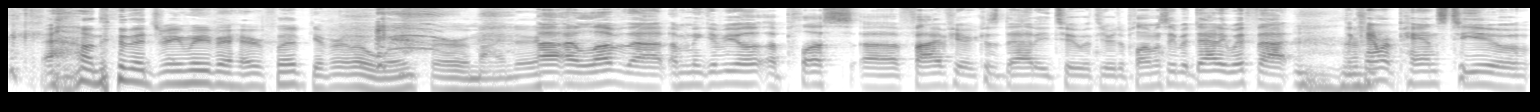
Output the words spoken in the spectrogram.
I'll do the Dreamweaver hair flip. Give her a little wink for a reminder. Uh, I love that. I'm gonna give you a, a plus uh, five here because Daddy too with your diplomacy. But Daddy, with that, the camera pans to you.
